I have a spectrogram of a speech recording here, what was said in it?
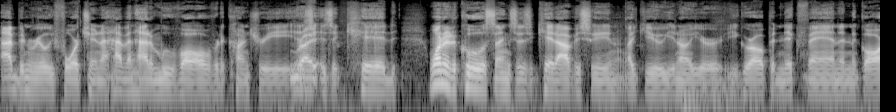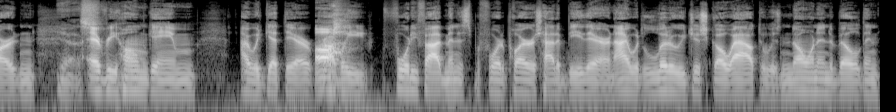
I've been really fortunate. I haven't had to move all over the country as, Right. as a kid. One of the coolest things as a kid, obviously, like you, you know, you're you grow up a Knick fan in the Garden. Yes. Every home game, I would get there probably 45 minutes before the players had to be there, and I would literally just go out. There was no one in the building,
